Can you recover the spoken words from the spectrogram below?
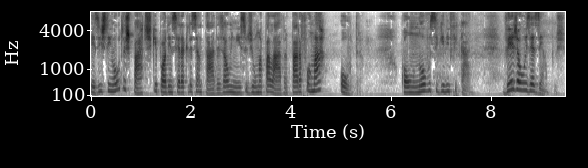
existem outras partes que podem ser acrescentadas ao início de uma palavra para formar outra, com um novo significado. Veja os exemplos.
